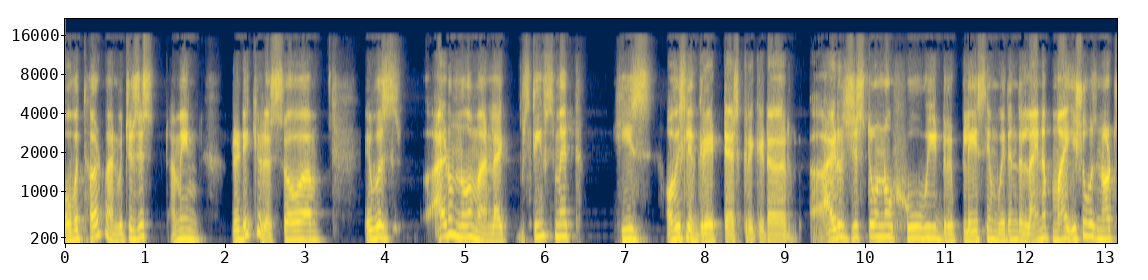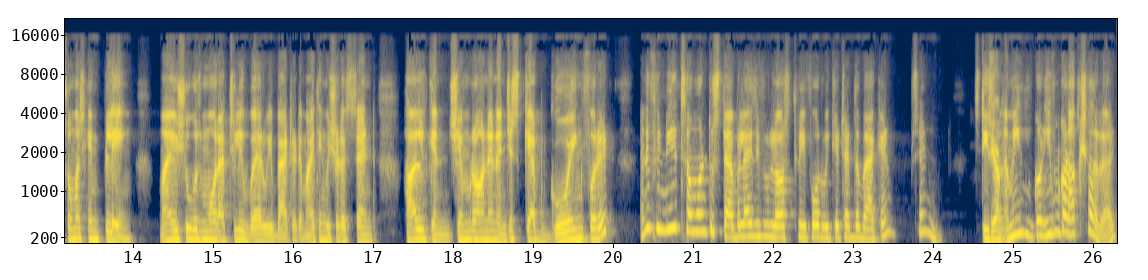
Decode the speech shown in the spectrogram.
over third man, which is just, I mean, ridiculous. So um, it was, I don't know, man. Like Steve Smith, he's obviously a great test cricketer. I just don't know who we'd replace him within the lineup. My issue was not so much him playing. My issue was more actually where we batted him. I think we should have sent Hulk and Shimron in and just kept going for it. And if you need someone to stabilize, if you lost three, four wickets at the back end, send Stephen. Yeah. I mean, you've got even got Akshar, right?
